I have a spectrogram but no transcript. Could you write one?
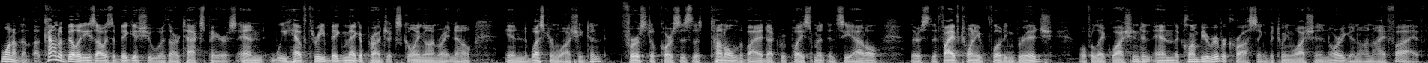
one of them. Accountability is always a big issue with our taxpayers, and we have three big mega projects going on right now in Western Washington. First, of course, is the tunnel, the viaduct replacement in Seattle. There's the 520 floating bridge over Lake Washington, and the Columbia River crossing between Washington and Oregon on I 5.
